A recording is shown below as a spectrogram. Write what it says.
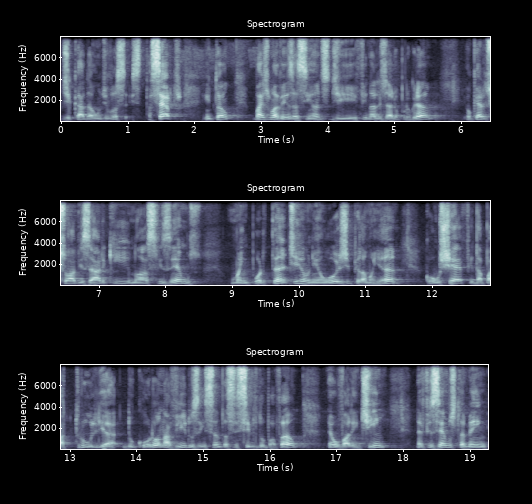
de cada um de vocês, tá certo? Então, mais uma vez assim, antes de finalizar o programa, eu quero só avisar que nós fizemos uma importante reunião hoje pela manhã com o chefe da patrulha do coronavírus em Santa Cecília do Pavão, né, o Valentim. Né, fizemos também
